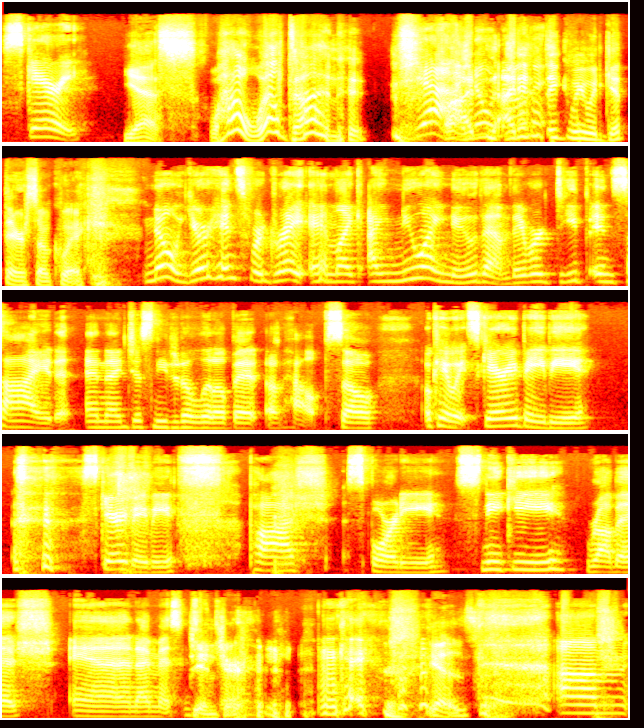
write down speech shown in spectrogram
Scary. Yes. Wow. Well done. Yeah. Wow, I, I, didn't, I didn't that- think we would get there so quick. No, your hints were great. And like I knew I knew them. They were deep inside and I just needed a little bit of help. So, okay, wait, scary baby. scary baby. Posh, sporty, sneaky, rubbish, and I miss Ginger. ginger. okay. yes. Um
